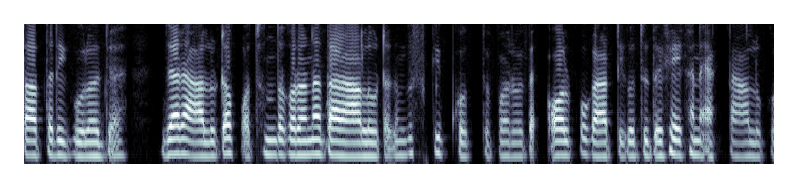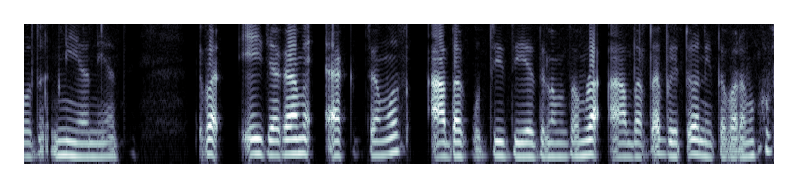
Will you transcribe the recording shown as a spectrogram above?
তাড়াতাড়ি গলে যায়। যারা আলুটা পছন্দ করে না, তারা আলুটা কিন্তু স্কিপ করতে পারবে। তাই অল্প গাটি কচু দেখে এখানে একটা আলু নিয়ে নিয়েছি। এবার এই জায়গায় আমি এক চামচ আদা কুচি দিয়ে দিলাম। তোমরা আদাটা বেটেও নিতে পারো। আমি খুব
